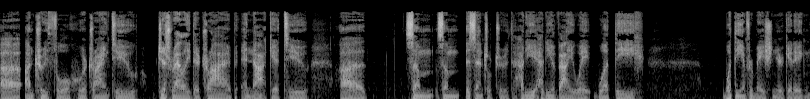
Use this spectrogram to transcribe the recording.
uh, untruthful, who are trying to just rally their tribe and not get to uh, some some essential truth. How do you how do you evaluate what the what the information you're getting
